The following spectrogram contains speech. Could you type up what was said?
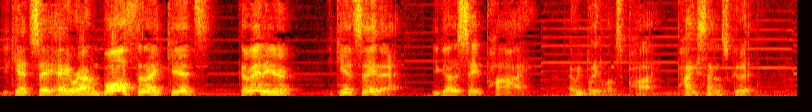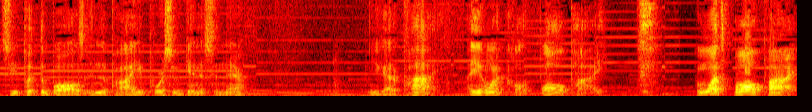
You can't say, hey, we're having balls tonight, kids. Come in here. You can't say that. You got to say pie. Everybody loves pie. Pie sounds good. So you put the balls in the pie, you pour some Guinness in there, you got a pie. Now, you don't want to call it ball pie. Who wants ball pie?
